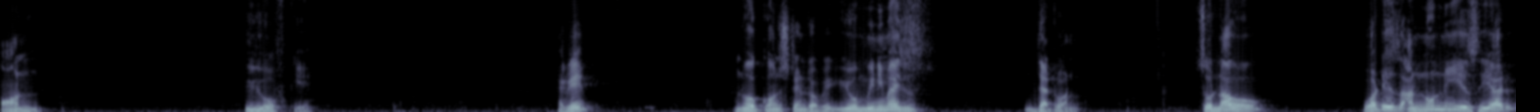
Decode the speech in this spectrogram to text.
on u of k. Agree? No constant of it, you minimize that one. So, now What is unknown is here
